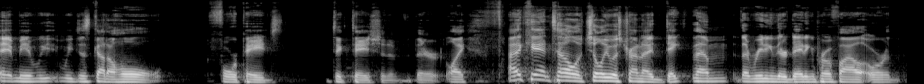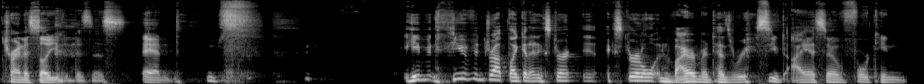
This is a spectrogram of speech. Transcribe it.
I mean we we just got a whole four page dictation of their like I can't tell if Chille was trying to date them, they're reading their dating profile or trying to sell you the business. And even you even dropped like an external external environment has received ISO fourteen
